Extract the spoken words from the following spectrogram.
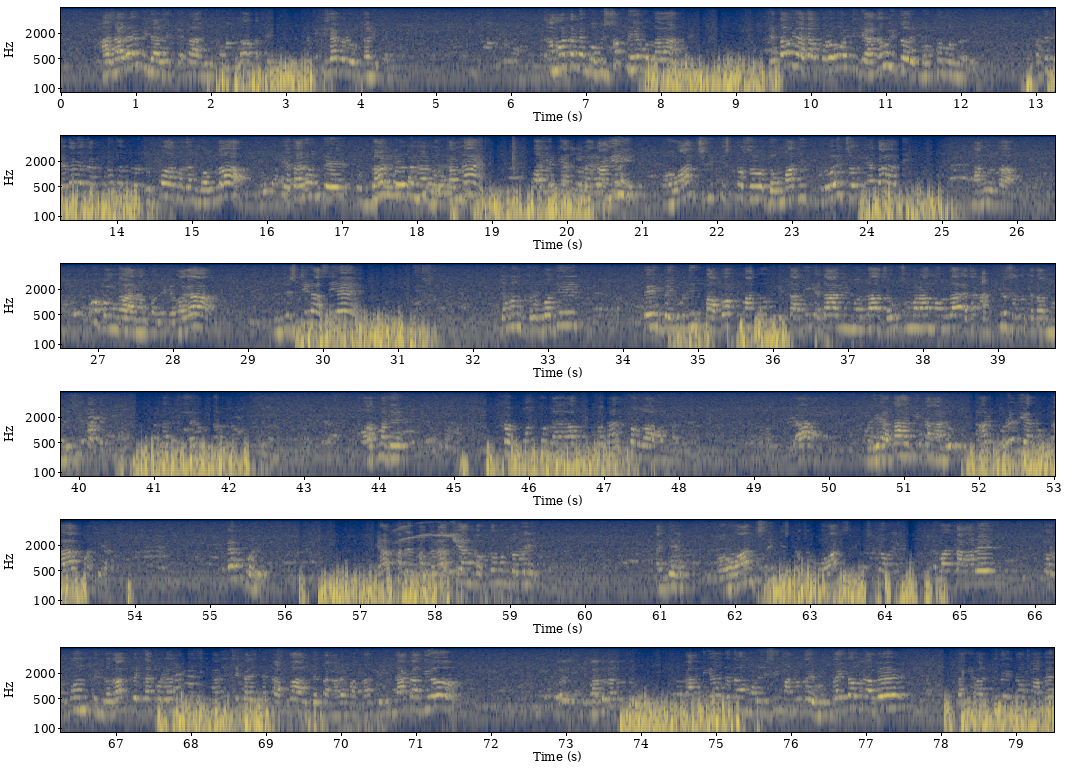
হাজারে বিজারে এটা আমি মহিলা তাতে যদি কিসা করে উদ্ধারিত আমার তাতে ভবিষ্যৎ নিয়ে বললাম আনবে যেটাও এটা পরবর্তী জ্ঞানও হইতো ভক্তমন্ডলী অর্থাৎ যেটা যেটা কুরুক্ষেত্র যুদ্ধ মানে মল্লা এটারও উদ্ধার করে দেওয়ার দরকার নাই। তাঙি ভগবান শ্রীকৃষ্ণ সহ দৌমাদি পুরোহিত সহ এটা আমি মানুষটা ও গঙ্গা আনা লেগে লাগা। যুধিষ্ঠির আসিয়ে যেমন দ্রৌপদীর এই বেগুনি, বাপক মানব ইত্যাদি এটা আমি মোল্লা চৌসুমরা মোল্লা এটা আত্মীয় স্বজন এটা মরিছে তাতে। মহাত্মাদের তর্পণ করলা প্রদান করলা মহাত্মাদের দিয়া মুঝে এটা আমি তাঙার উদ্ধার করে দিয়া গঙ্গা মাঝে এরপরে ভগবান শ্রীকৃষ্ণ ভগবান শ্রীকৃষ্ণ এবার তাঙারে তর্পণ, পিণ্ডদান পেটা করে শিকারি শিকারি যে কাতলা আনতে তাঙারে মাথা দিলি না কাঁদিও। কাঁদিয়া যেটা মরিষি মানুষ তাই হুন্দাইটাও নাবে, তাকে হারপিটাইটাও নাবে।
